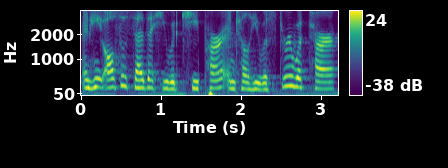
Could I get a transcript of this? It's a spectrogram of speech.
And he also said that he would keep her until he was through with her.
